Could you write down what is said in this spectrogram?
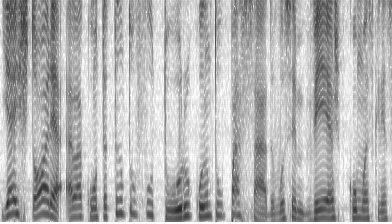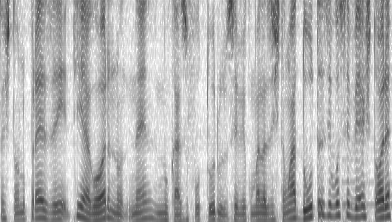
E a história, ela conta tanto o futuro quanto o passado. Você vê as, como as crianças estão no presente agora, no, né? no caso futuro, você vê como elas estão adultas e você vê a história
